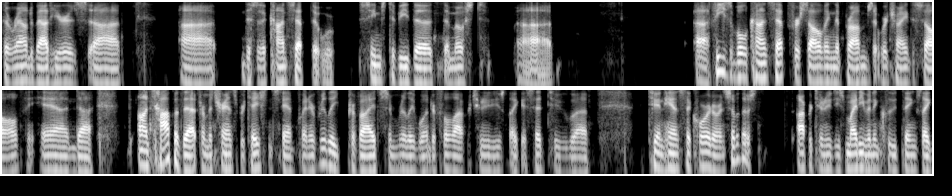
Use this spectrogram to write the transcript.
the roundabout here is uh, uh, this is a concept that seems to be the the most uh, feasible concept for solving the problems that we're trying to solve. And uh, on top of that, from a transportation standpoint, it really provides some really wonderful opportunities, like I said, to uh, to enhance the corridor. And some of those opportunities might even include things like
